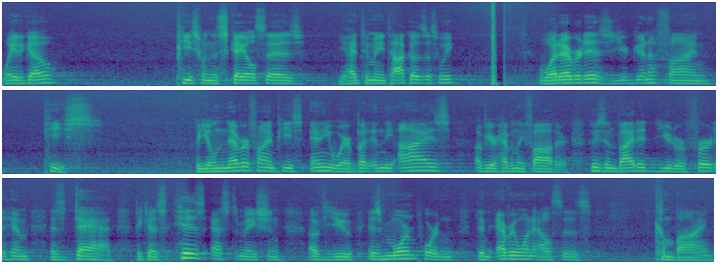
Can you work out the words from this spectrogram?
way to go, peace when the scale says, you had too many tacos this week. Whatever it is, you're going to find peace. But you'll never find peace anywhere but in the eyes of your Heavenly Father, who's invited you to refer to Him as Dad, because His estimation of you is more important than everyone else's combined.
